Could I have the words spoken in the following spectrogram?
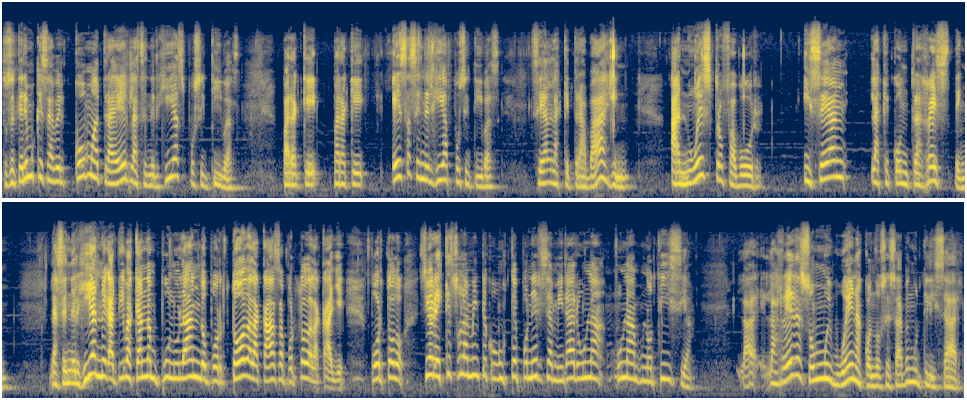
Entonces tenemos que saber cómo atraer las energías positivas para que, para que esas energías positivas sean las que trabajen a nuestro favor y sean las que contrarresten las energías negativas que andan pululando por toda la casa, por toda la calle, por todo. Señores, es que solamente con usted ponerse a mirar una, una noticia, las redes son muy buenas cuando se saben utilizar,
